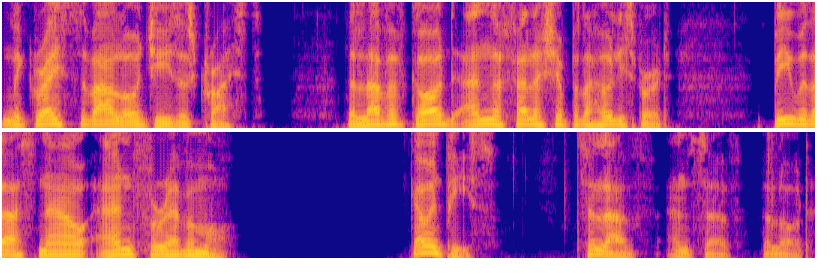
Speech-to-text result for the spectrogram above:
In the grace of our Lord Jesus Christ, the love of God, and the fellowship of the Holy Spirit be with us now and forevermore. Go in peace to love and serve the Lord.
